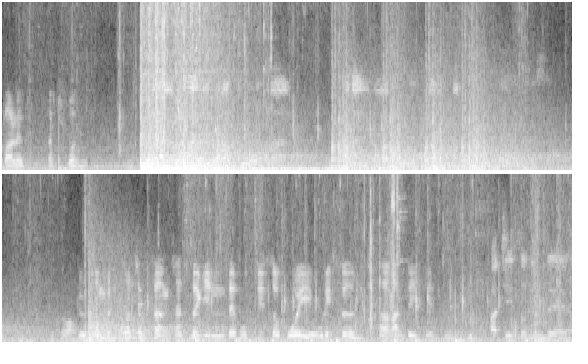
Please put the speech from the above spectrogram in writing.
말해 나 죽었네. 그 컴퓨터 책상 잔뜩 있는데 못 있었고 이 오리스는 위치 파악 안돼 이게 같이 있었는데. 어.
